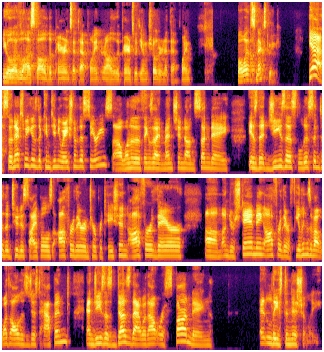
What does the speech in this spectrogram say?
You'll have lost all of the parents at that point, or all of the parents with young children at that point. Well, what's next week? Yeah. So next week is the continuation of this series. Uh, one of the things that I mentioned on Sunday is that Jesus listened to the two disciples offer their interpretation, offer their um, understanding, offer their feelings about what all has just happened. And Jesus does that without responding, at least initially.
